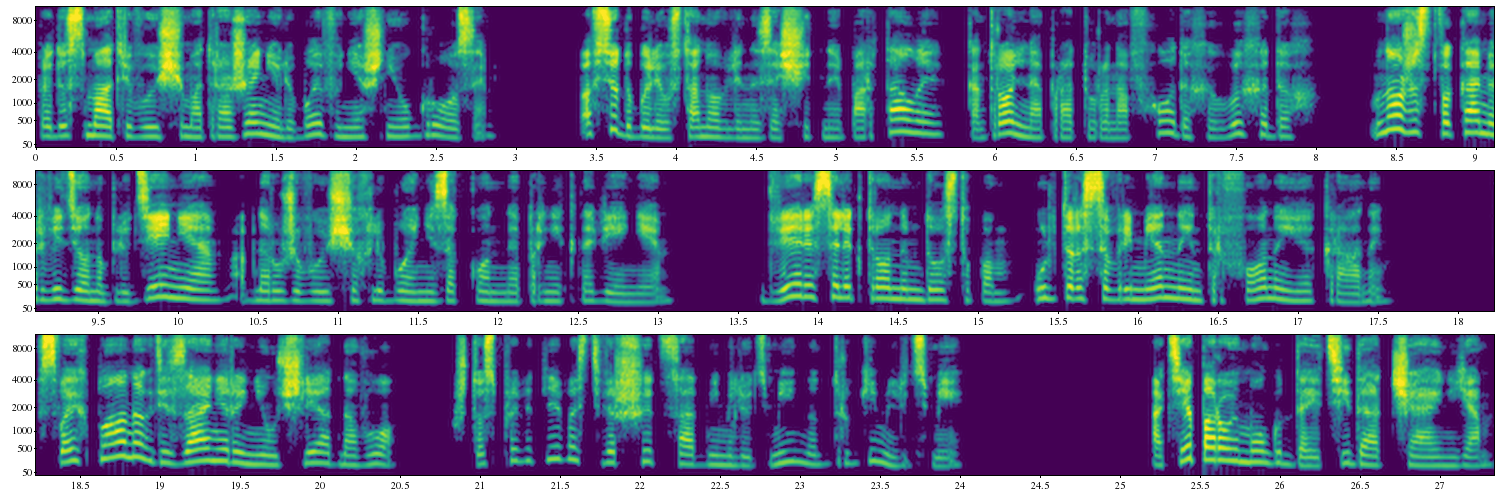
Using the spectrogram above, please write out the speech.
предусматривающим отражение любой внешней угрозы. Повсюду были установлены защитные порталы, контрольная аппаратура на входах и выходах, множество камер видеонаблюдения, обнаруживающих любое незаконное проникновение, двери с электронным доступом, ультрасовременные интерфоны и экраны. В своих планах дизайнеры не учли одного, что справедливость вершится одними людьми над другими людьми. А те порой могут дойти до отчаяния,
